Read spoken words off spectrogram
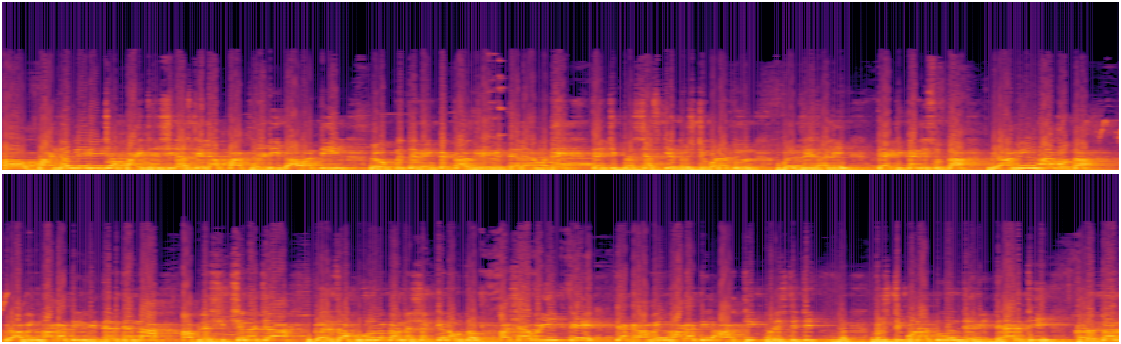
पांडवलेरीच्या पांडवलेणीच्या पायथ्याशी असलेल्या पाथर्डी गावातील लोकनेते व्यंकटराव हिरे विद्यालयामध्ये त्यांची प्रशासकीय दृष्टिकोनातून बदली झाली. त्या ठिकाणी सुद्धा ग्रामीण भाग होता. ग्रामीण भागातील विद्यार्थ्यांना आपल्या शिक्षणाच्या गरजा पूर्ण करणं शक्य नव्हतं. अशा वेळी ते त्या ग्रामीण भागातील आर्थिक परिस्थिती दृष्टिकोनातून जे विद्यार्थी खरं तर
